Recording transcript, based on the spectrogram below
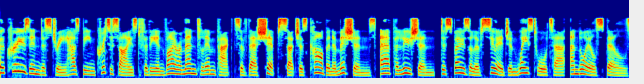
The cruise industry has been criticized for the environmental impacts of their ships such as carbon emissions, air pollution, disposal of sewage and wastewater, and oil spills.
